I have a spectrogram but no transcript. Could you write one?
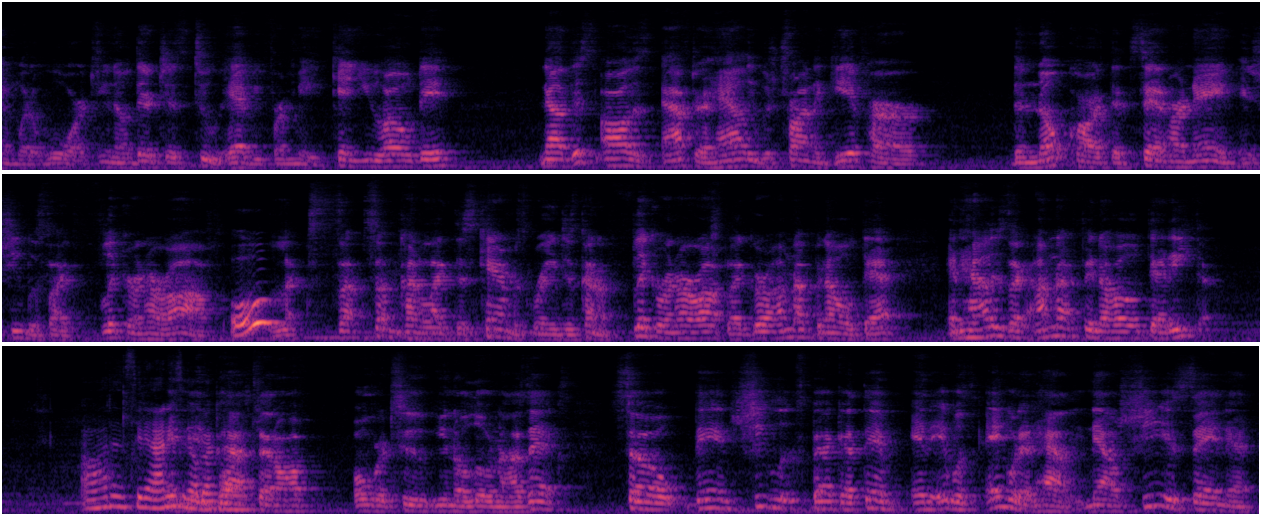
am with awards. You know, they're just too heavy for me. Can you hold it?" Now, this all is after Halle was trying to give her the note card that said her name, and she was like flickering her off, Ooh. like something kind of like this camera screen, just kind of flickering her off, like, "Girl, I'm not gonna hold that." And Halle's like, "I'm not gonna hold that either." Oh, I didn't see that. I need and, to go back. Pass that off over to you know Lil Nas X. So then she looks back at them, and it was angled at Halle. Now she is saying that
